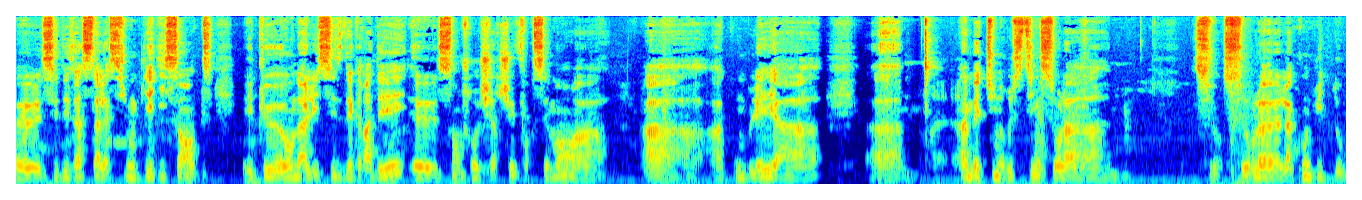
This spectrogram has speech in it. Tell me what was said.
Euh, c'est des installations vieillissantes et que on a laissé se dégrader euh, sans rechercher forcément à, à, à combler, à, à, mettre une rustine sur la sur, sur la, la conduite d'eau.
